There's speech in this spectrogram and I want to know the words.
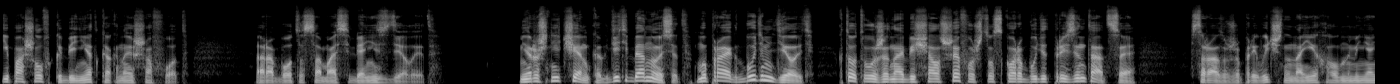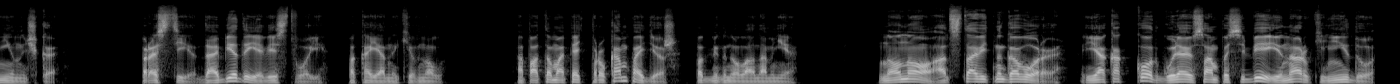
и пошел в кабинет, как на эшафот. Работа сама себя не сделает. «Мирошниченко, где тебя носит? Мы проект будем делать? Кто-то уже наобещал шефу, что скоро будет презентация». Сразу же привычно наехала на меня Ниночка. «Прости, до обеда я весь твой», — покаянно кивнул. «А потом опять по рукам пойдешь?» — подмигнула она мне. «Но-но, отставить наговоры. Я как кот гуляю сам по себе и на руки не иду»,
